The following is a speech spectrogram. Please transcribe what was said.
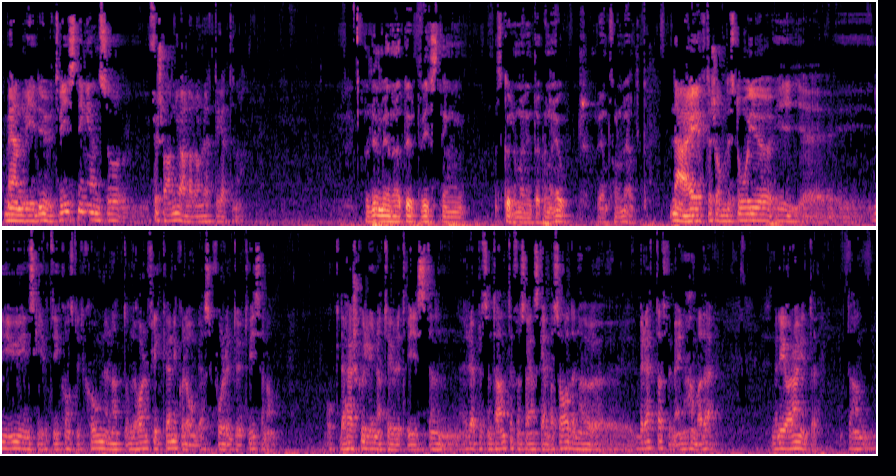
Men vid utvisningen så försvann ju alla de rättigheterna. Och du menar att utvisning skulle man inte ha kunnat gjort rent formellt? Nej, eftersom det står ju i, eh, det är ju inskrivet i konstitutionen att om du har en flickvän i Colombia så får du inte utvisa någon. Och det här skulle ju naturligtvis den representanten från svenska ambassaden ha berättat för mig när han var där. Men det gör han ju inte. Utan han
